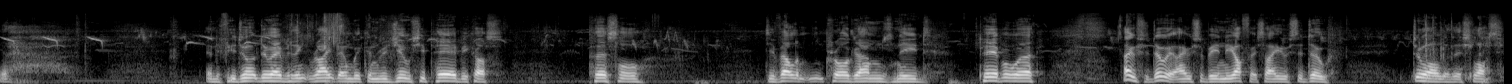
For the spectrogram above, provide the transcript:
And if you don't do everything right, then we can reduce your pay because personal development programs need paperwork. I used to do it. I used to be in the office. I used to do do all of this lot.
